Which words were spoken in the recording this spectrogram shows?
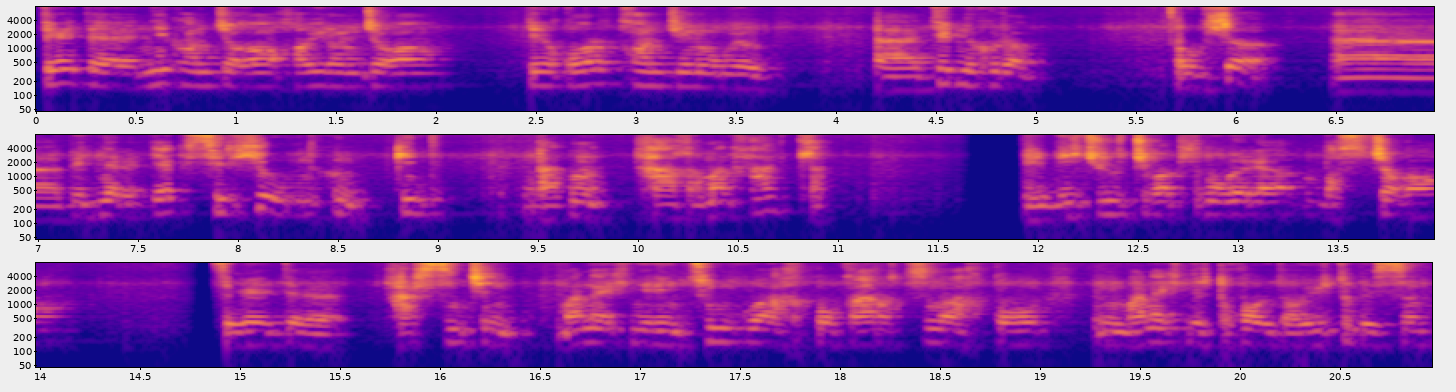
Тэгээд э, нэг хонж байгаа, хоёр хонж байгаа. Тэгээд гурав хонж ийн үгүй тэр нөхөр өглөө бид нэр яг сэрхийн өмнөхөн гинт гадна хаалга маань хаагдлаа. Би жүүж бодлогоогоор босч байгаа. Тэгээд э, харсан чинь манай их нэрийн цүнх байхгүй, гар утсан байхгүй, манай их нэр тухайн үед оюутан байсан,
